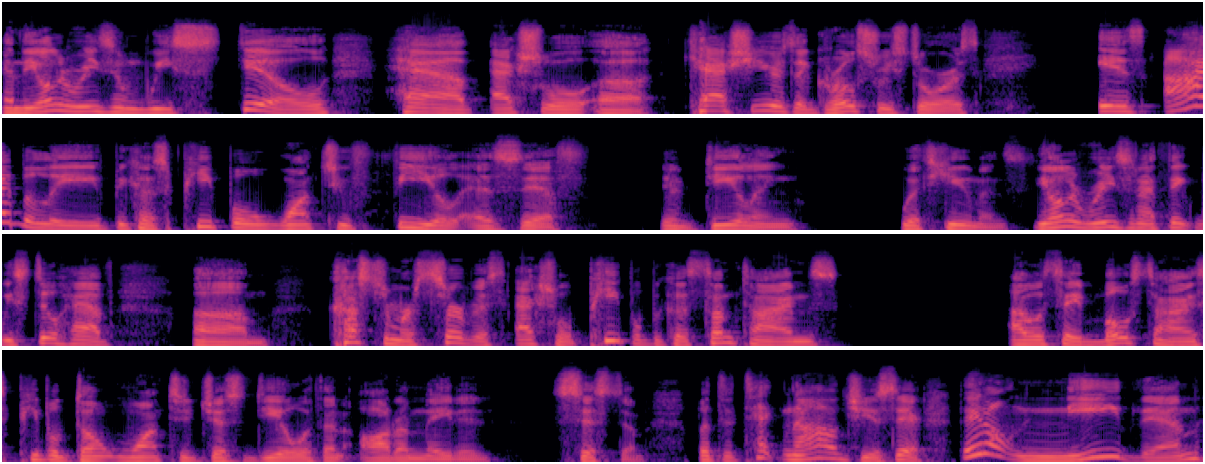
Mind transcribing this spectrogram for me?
And the only reason we still have actual uh, cashiers at grocery stores is, I believe, because people want to feel as if they're dealing with humans. The only reason I think we still have um, customer service, actual people, because sometimes, I would say most times, people don't want to just deal with an automated system. But the technology is there. They don't need them.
